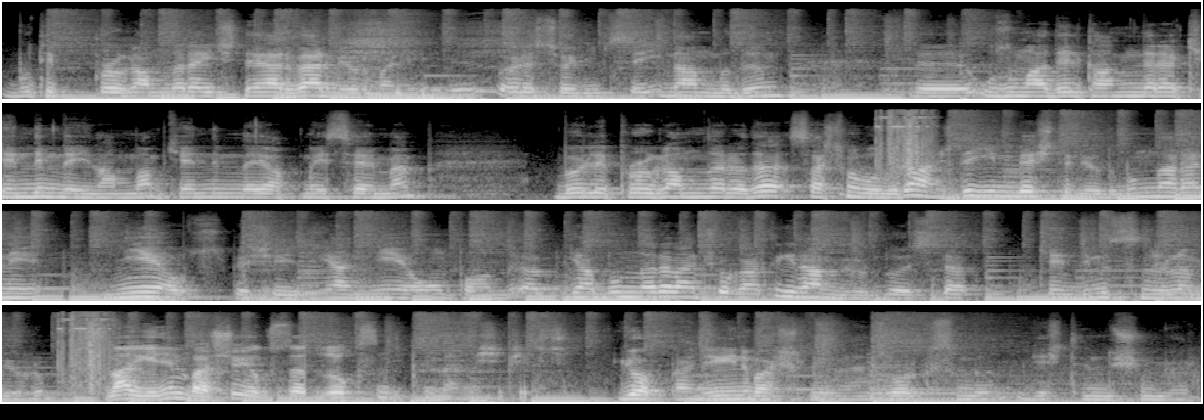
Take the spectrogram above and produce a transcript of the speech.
bu tip programlara hiç değer vermiyorum. Hani öyle söyleyeyim size inanmadığım e, uzun vadeli tahminlere kendim de inanmam. Kendim de yapmayı sevmem. Böyle programlara da saçma bulur. Daha önce de 25 deniyordu. Bunlar hani niye 35'e yani niye 10 puan? Ya bunlara ben çok artık inanmıyorum. Dolayısıyla kendimi sınırlamıyorum. Sınav yeni mi başlıyor yoksa zor kısım bitti mi ben Şimşek için? Yok bence yeni başlıyor. Yani zor kısmını geçtiğini düşünmüyorum.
